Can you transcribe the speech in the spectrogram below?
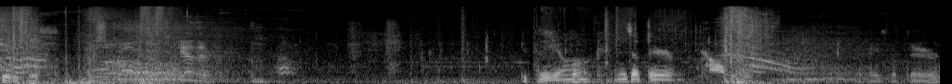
Jesus. Get There you um, this go. fuck. He's up there. He's up there.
